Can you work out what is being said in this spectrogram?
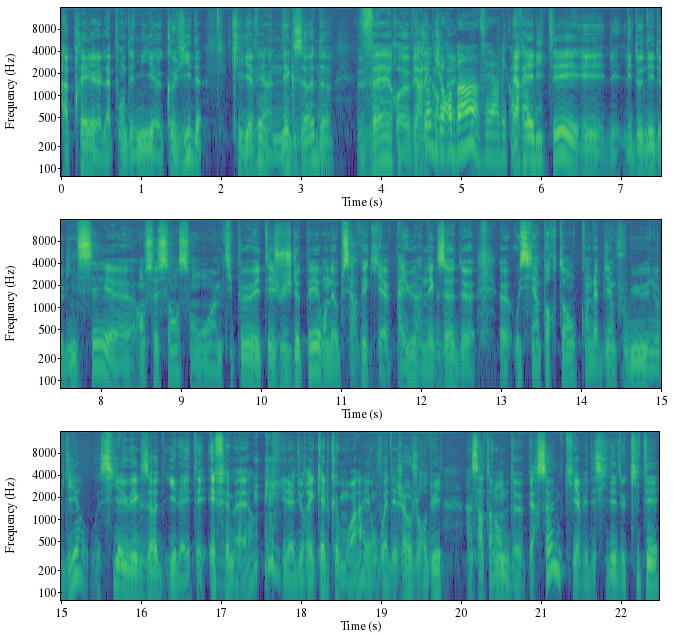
après la pandémie euh, Covid, qu'il y avait un exode mm. Vers, euh, vers les campagnes. urbain vers les campagnes. La réalité et les, données de l'INSEE, euh, en ce sens, ont un petit peu été juges de paix. On a observé qu'il n'y avait pas eu un exode aussi important qu'on a bien voulu nous le dire. S'il y a eu exode, il a été éphémère, il a duré quelques mois, et on voit déjà aujourd'hui un certain nombre de personnes qui avaient décidé de quitter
